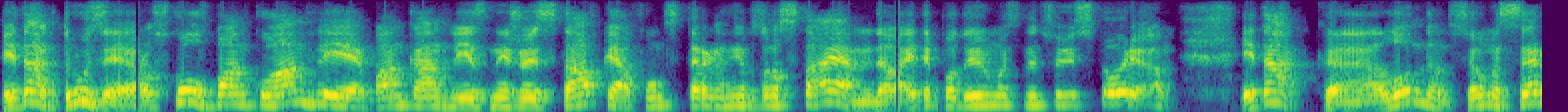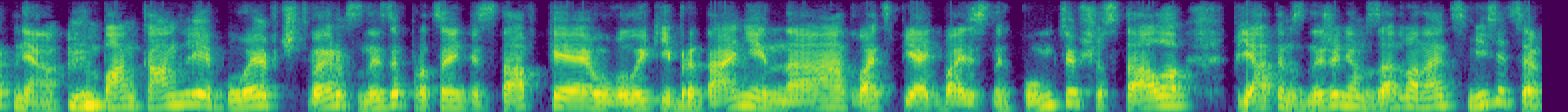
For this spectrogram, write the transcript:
І так, друзі, розкол в банку Англії. Банк Англії знижує ставки, а фунт стерлінгів зростає. Давайте подивимось на цю історію. І так, е, Лондон, 7 серпня, Банк Англії БУЕ в четвер знизив процентні ставки у Великій Британії на 25 базисних пунктів, що стало п'ятим зниженням за 12 місяців.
